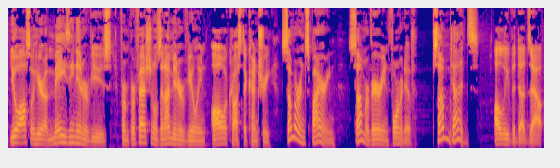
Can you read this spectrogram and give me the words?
You'll also hear amazing interviews from professionals that I'm interviewing all across the country. Some are inspiring, some are very informative, some duds. I'll leave the duds out.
